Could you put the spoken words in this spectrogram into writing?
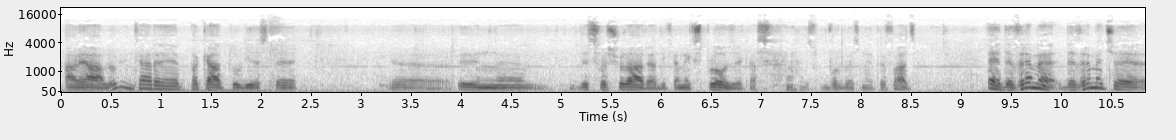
arealuri în care păcatul este uh, în desfășurare, adică în explozie, ca să vorbesc mai pe față. E, de vreme, de vreme ce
